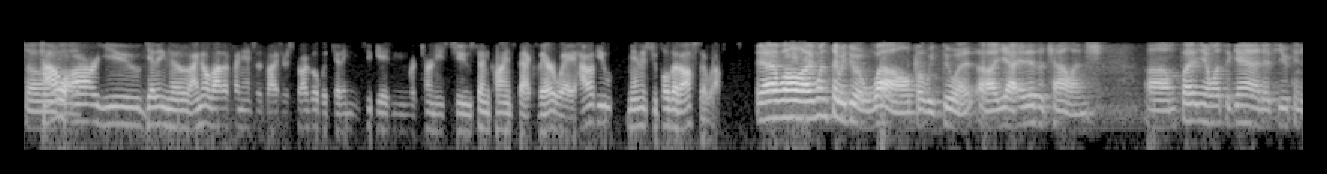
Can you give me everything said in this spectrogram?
So how uh, are you getting those? I know a lot of financial advisors struggle with getting CPAs and attorneys to send clients back their way. How have you managed to pull that off so well? Yeah, well, I wouldn't say we do it well, but we do it. Uh, yeah, it is a challenge. Um, but you know, once again, if you can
